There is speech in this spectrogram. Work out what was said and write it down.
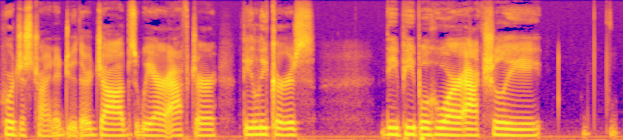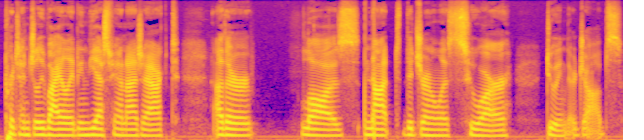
who are just trying to do their jobs. We are after the leakers, the people who are actually potentially violating the Espionage Act, other laws, not the journalists who are doing their jobs.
